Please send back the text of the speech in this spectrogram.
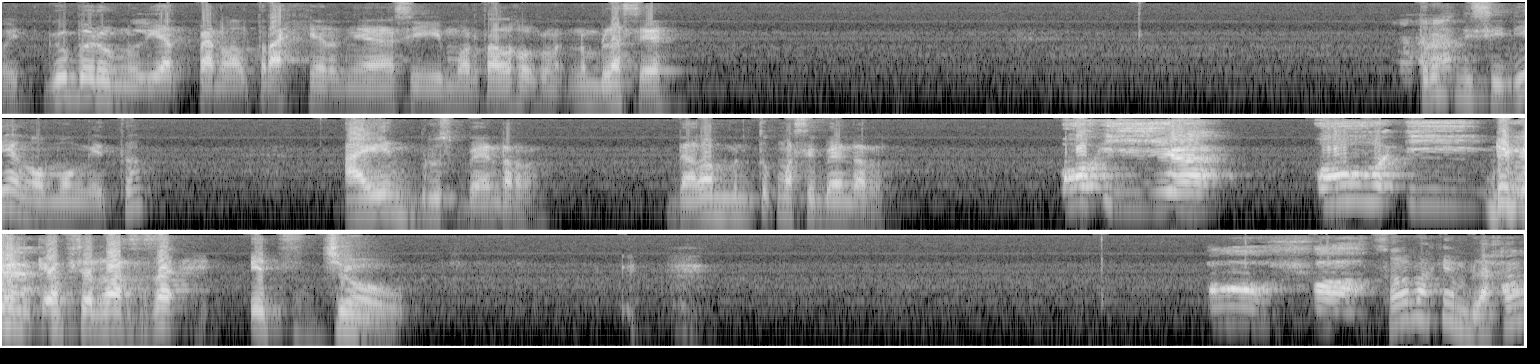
Wait, gue baru ngeliat panel terakhirnya si Immortal Hulk 16 ya. Terus di sini yang ngomong itu Ain Bruce Banner dalam bentuk masih Banner Oh iya. Oh iya. dengan caption raksasa It's Joe. Oh fuck. Soalnya makin belakang,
